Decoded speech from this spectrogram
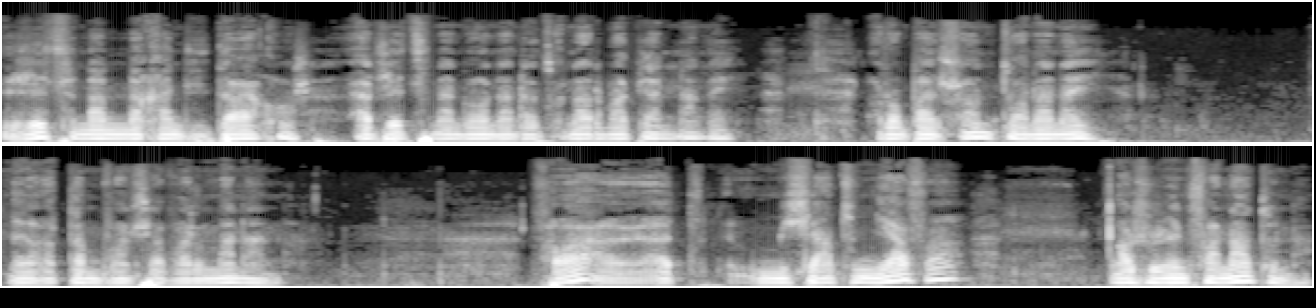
izay tsy nanana kandida akory, ary izay tsy nanohana an-dRajaonarimampianina anay. Rompany izao ny taonanay, niaraka tamin'ny Vansa Ravalomanana. Fa misy antony hafa azo renifanantona.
